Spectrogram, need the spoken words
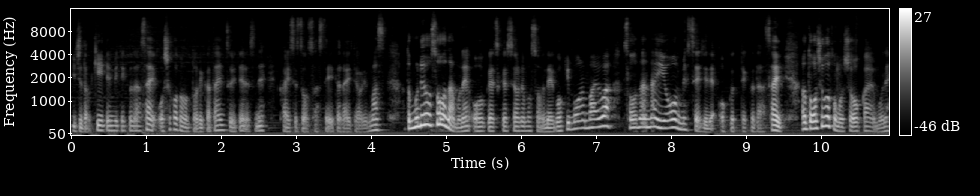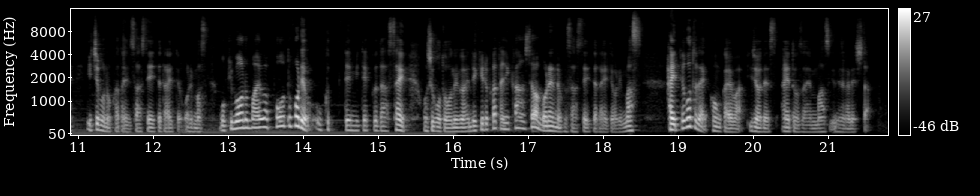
一度聞いてみてください。お仕事の取り方についてですね、解説をさせていただいております。あと、無料相談もね、お受け付けしておりますので、ご希望の場合は相談内容をメッセージで送ってください。あと、お仕事の紹介もね、一部の方にさせていただいております。ご希望の場合は、ポートフォリオ送ってみてください。お仕事をお願いできる方に関してはご連絡させていただいております。はい、ということで、今回は以上です。ありがとうございます。いかがでした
